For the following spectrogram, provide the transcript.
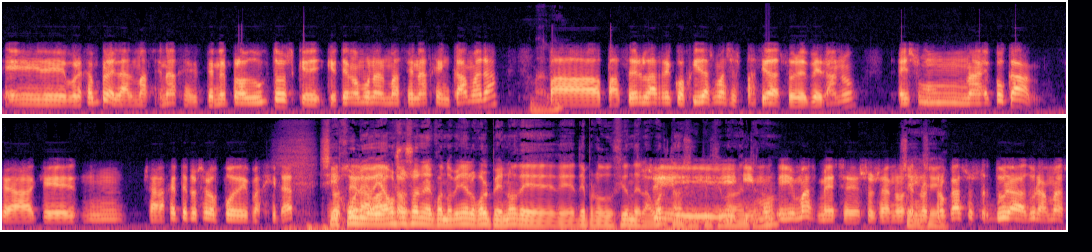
eh, por ejemplo, el almacenaje, tener productos que, que tengan un almacenaje en cámara para hacer las recogidas más espaciadas. Sobre el verano es una época, o sea, que mm, o sea, la gente no se lo puede imaginar. Sí, julio y agosto son el, cuando viene el golpe ¿no? de, de, producción de la huerta. y, más meses. O sea, en nuestro caso dura, dura más.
